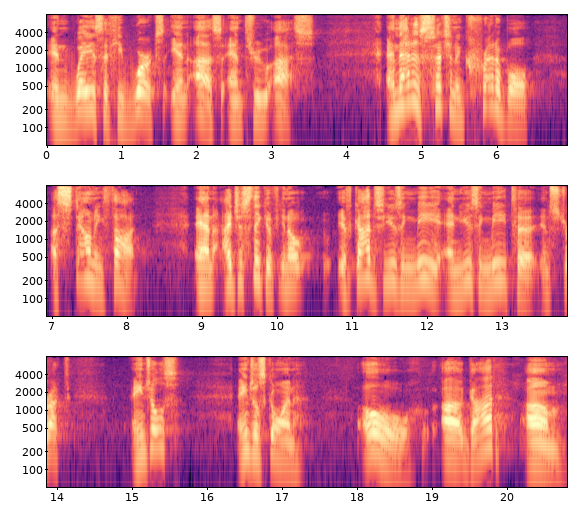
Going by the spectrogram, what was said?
in ways that he works in us and through us. And that is such an incredible astounding thought. And I just think of, you know, if God's using me and using me to instruct angels, angels going, oh, uh, God, um,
